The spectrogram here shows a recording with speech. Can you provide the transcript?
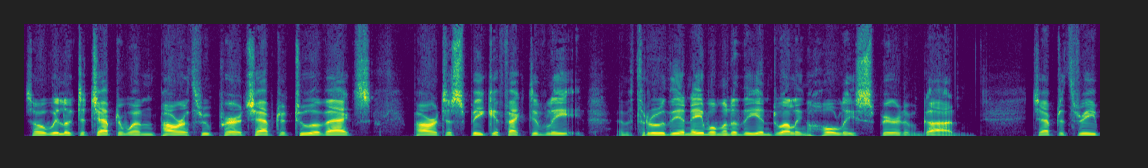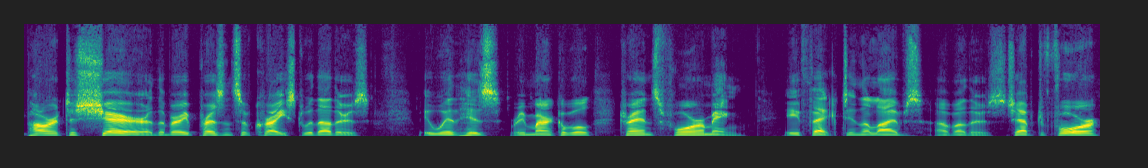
So we looked at chapter 1, power through prayer, chapter 2 of Acts, power to speak effectively uh, through the enablement of the indwelling Holy Spirit of God. Chapter 3, power to share the very presence of Christ with others, with his remarkable transforming effect in the lives of others. Chapter 4,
